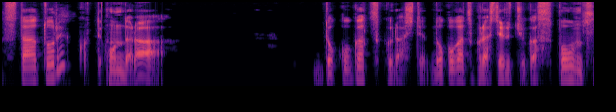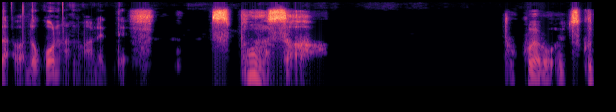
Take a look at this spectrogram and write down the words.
スタートレックってほんだら、どこが作らしてるどこが作らしてるっていうか、スポンサーはどこなの？あれって。スポンサー？どこやろ？作っ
